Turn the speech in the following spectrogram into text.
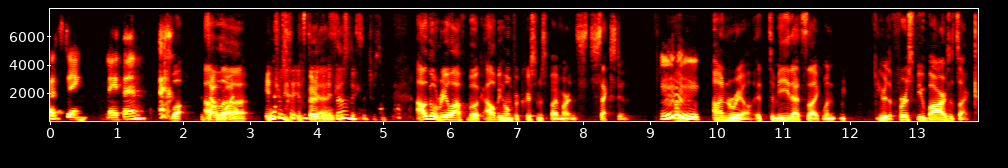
interesting, Nathan. Well, Sounds what? uh, Interesting? It's better yeah, than interesting. interesting. I'll go real off book. I'll be home for Christmas by Martin Sexton. Mm. Unreal. It, to me, that's like when you hear the first few bars, it's like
